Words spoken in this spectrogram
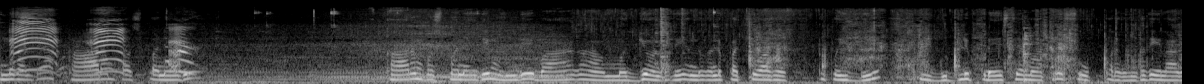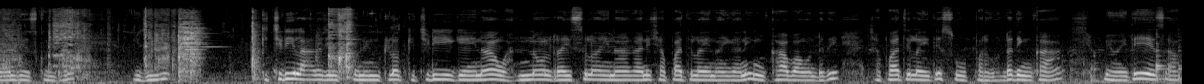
ఎందుకంటే కారం పసుపు అనేది కారం పసుపు అనేది ముందే బాగా మగ్గి ఉంటుంది. ఎందుకంటే పచ్చివాసన పోయిద్ది ఈ గుడ్లు ఇప్పుడు వేస్తే మాత్రం సూపర్గా ఉంటుంది. ఇలాగా చేసుకుంటే ఇది కిచిడీ లాగా చేసుకొని ఇంట్లో కిచిడీకి అయినా అన్నం రైస్లో అయినా కానీ చపాతీలో అయినా కానీ ఇంకా బాగుంటుంది. చపాతీలో అయితే సూపర్గా ఉంటుంది. ఇంకా మేమైతే స-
